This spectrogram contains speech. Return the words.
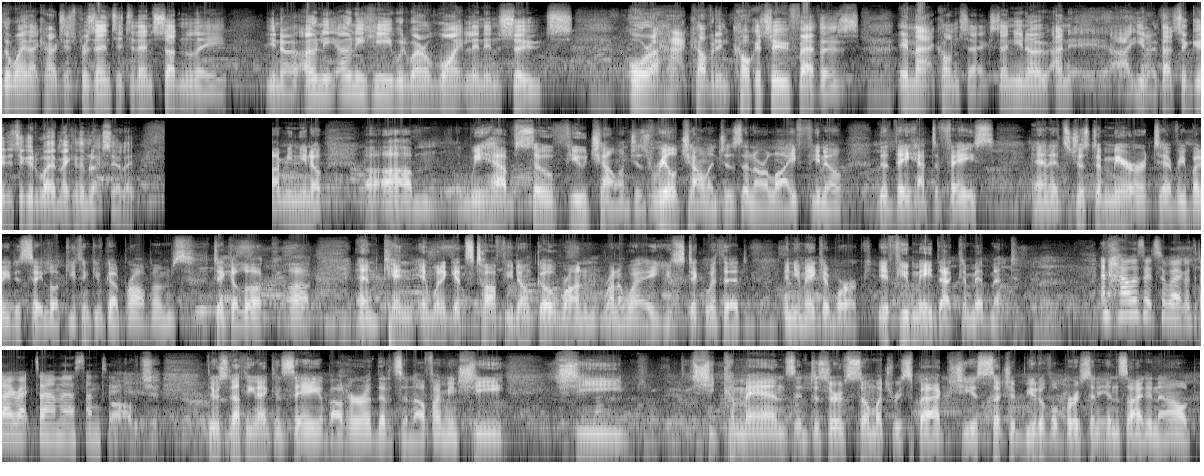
the way that character is presented to then suddenly, you know, only only he would wear a white linen suit or a hat covered in cockatoo feathers in that context. And you know, and uh, you know, that's a good. It's a good way of making them look silly. I mean, you know, uh, um, we have so few challenges, real challenges in our life, you know, that they had to face. And it's just a mirror to everybody to say, look, you think you've got problems? Take a look. Uh, and can and when it gets tough, you don't go run run away. You stick with it, and you make it work. If you made that commitment. And how is it to work with the director Amma Asante? Oh, there's nothing I can say about her that it's enough. I mean, she she she commands and deserves so much respect. She is such a beautiful person inside and out.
